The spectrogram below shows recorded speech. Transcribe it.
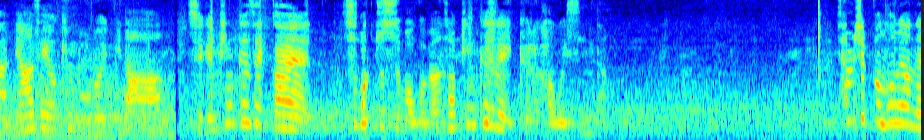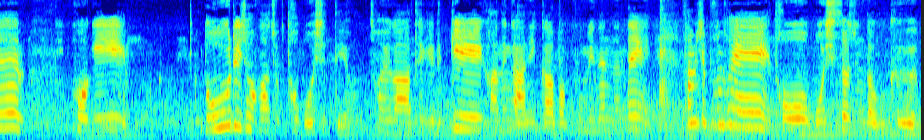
안녕하세요. 김로로입니다. 지금 핑크 색깔 수박 주스 먹으면서 핑크 레이크를 가고 있습니다. 30분 후면은 거기 노을이 져가지고 더 멋있대요. 저희가 되게 늦게 가는 거 아닐까 막 고민했는데 30분 후에 더 멋있어진다고 그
